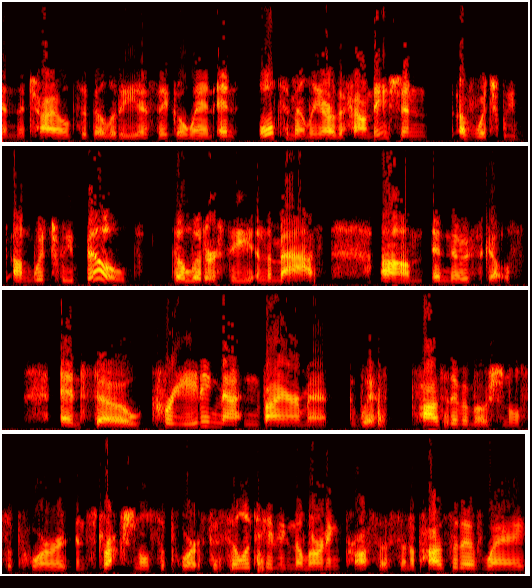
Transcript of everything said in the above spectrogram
and the child's ability as they go in, and ultimately are the foundation of which we on which we build the literacy and the math um, and those skills. And so, creating that environment with positive emotional support, instructional support, facilitating the learning process in a positive way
